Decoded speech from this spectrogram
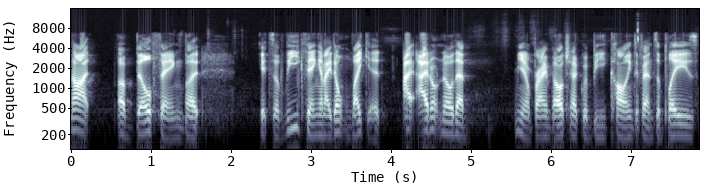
not a Bill thing, but it's a league thing, and I don't like it. I, I don't know that you know Brian Belichick would be calling defensive plays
